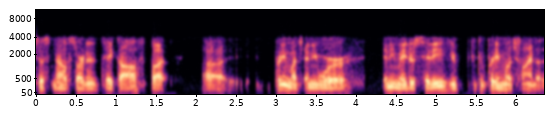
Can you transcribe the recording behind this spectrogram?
just now starting to take off, but uh, pretty much anywhere, any major city, you, you can pretty much find us.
